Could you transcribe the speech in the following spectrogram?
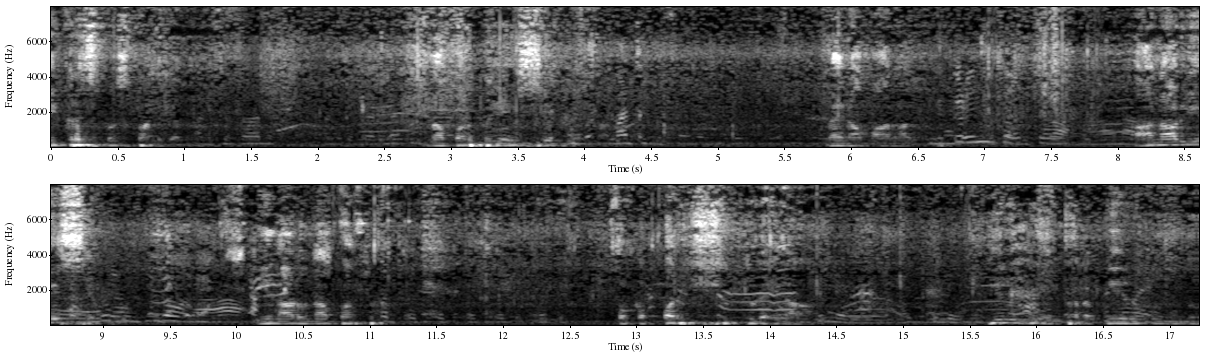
ఈ క్రిస్మస్ పండుగ. నా భర్త యేసు. ఆయన మారాలి ఆనాడు యేసు. ఈనాడు నా భర్త. ఒక పరిశుద్ధుడైన బిరుదు తన పేరుకు ముందు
